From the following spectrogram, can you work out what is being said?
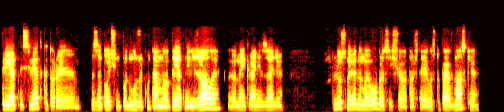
приятный свет, который заточен под музыку, там э, приятные визуалы э, на экране сзади, плюс, наверное, мой образ еще, то, что я выступаю в маске,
